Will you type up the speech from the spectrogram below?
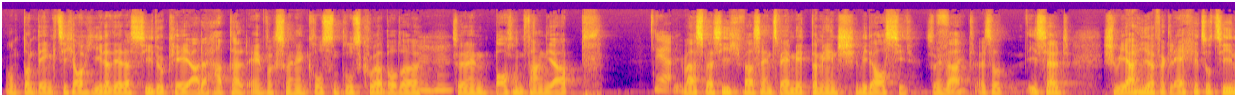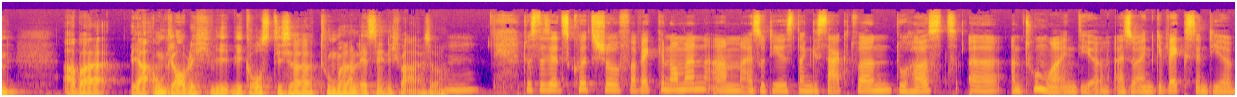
Und dann denkt sich auch jeder, der das sieht, okay, ja, der hat halt einfach so einen großen Brustkorb oder mhm. so einen Bauchumfang, ja, pff, ja. was weiß ich, was ein zwei Meter Mensch wieder aussieht, so in der Art. Also ist halt schwer hier Vergleiche zu ziehen, aber ja, unglaublich, wie, wie groß dieser Tumor dann letztendlich war. Also. Mhm. Du hast das jetzt kurz schon vorweggenommen. Ähm, also dir ist dann gesagt worden, du hast äh, einen Tumor in dir, also ein Gewächs in dir.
